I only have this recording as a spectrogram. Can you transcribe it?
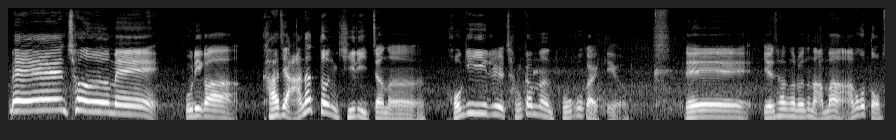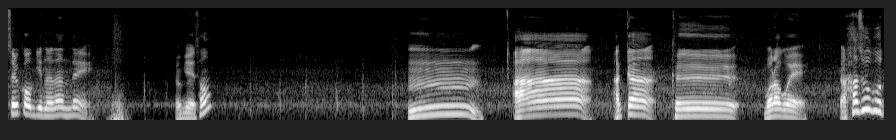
맨 처음에 우리가 가지 않았던 길이 있잖아. 거기를 잠깐만 보고 갈게요. 내 예상으로는 아마 아무것도 없을 거기는 한데. 여기에서? 음, 아, 아까 그 뭐라고 해? 하수구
